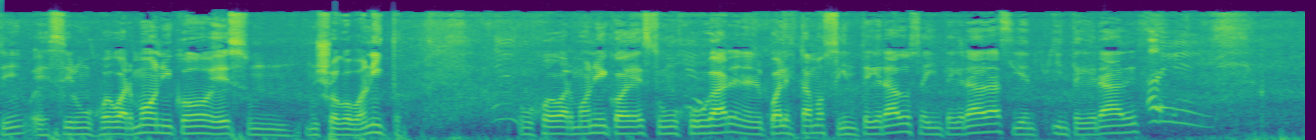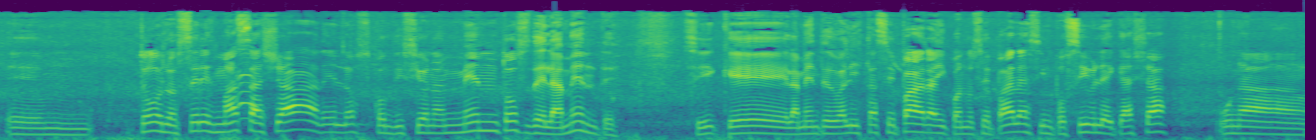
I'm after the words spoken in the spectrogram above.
¿sí? Es decir, un juego armónico es un, juego bonito. Un juego armónico es un jugar en el cual estamos integrados e integradas y integrades em, todos los seres más allá de los condicionamientos de la mente. ¿sí? Que la mente dualista separa y cuando separa es imposible que haya una,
